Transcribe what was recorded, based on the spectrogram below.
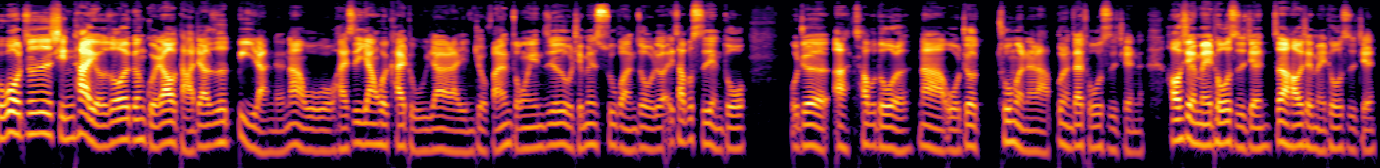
不过就是形态有时候会跟轨道打架，这是必然的，那我还是一样会开图一下来研究，反正总而言之就是我前面输完之后，我就诶、欸，差不多十点多。我觉得啊，差不多了，那我就出门了啦，不能再拖时间了。好险没拖时间，真的好险没拖时间。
